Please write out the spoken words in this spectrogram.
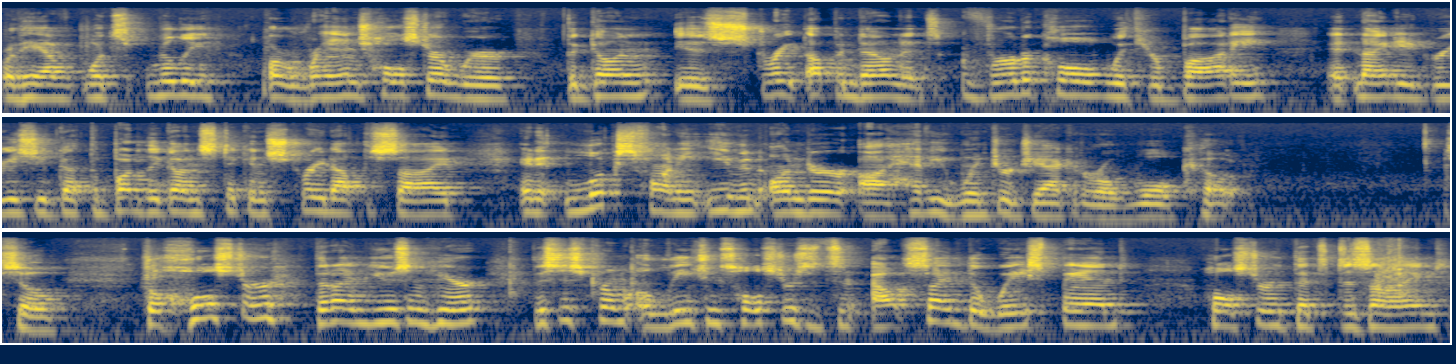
or they have what's really a range holster where the gun is straight up and down, it's vertical with your body at 90 degrees. You've got the butt of the gun sticking straight out the side, and it looks funny even under a heavy winter jacket or a wool coat. So the holster that I'm using here, this is from Allegiance Holsters. It's an outside the waistband holster that's designed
